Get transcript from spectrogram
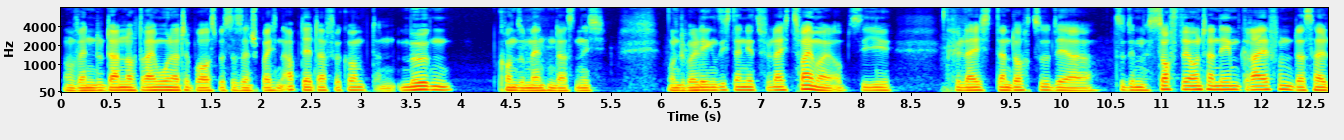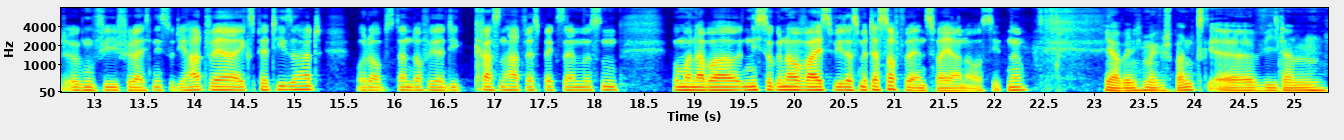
Und wenn du dann noch drei Monate brauchst, bis das entsprechende Update dafür kommt, dann mögen Konsumenten das nicht und überlegen sich dann jetzt vielleicht zweimal, ob sie vielleicht dann doch zu der zu dem Softwareunternehmen greifen, das halt irgendwie vielleicht nicht so die Hardware-Expertise hat, oder ob es dann doch wieder die krassen Hardware-Specs sein müssen, wo man aber nicht so genau weiß, wie das mit der Software in zwei Jahren aussieht. Ne? Ja, bin ich mal gespannt, äh, wie dann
